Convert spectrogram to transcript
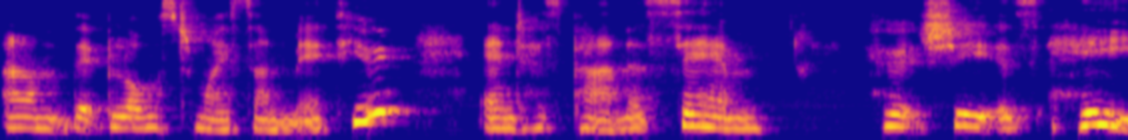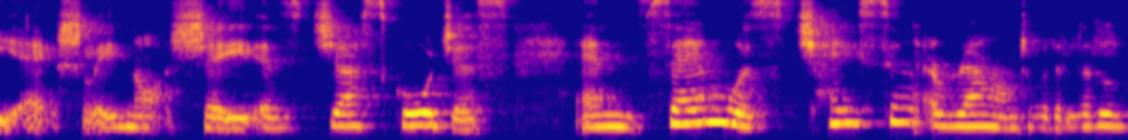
um, that belongs to my son Matthew and his partner Sam. Her, she is he actually, not she, is just gorgeous. And Sam was chasing around with a little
